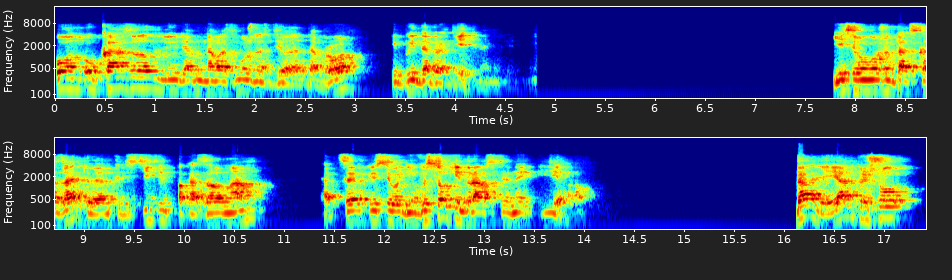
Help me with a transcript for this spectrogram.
Он указывал людям на возможность делать добро и быть добродетельными. Если мы можем так сказать, то Иоанн Креститель показал нам, как церкви сегодня, высокий нравственный идеал. Далее Иоанн пришел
